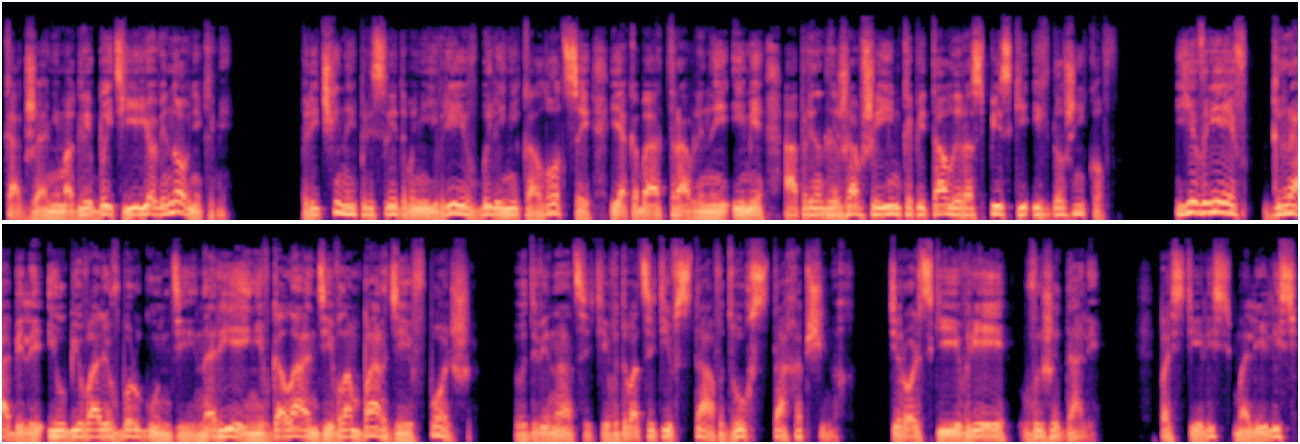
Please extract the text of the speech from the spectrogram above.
Как же они могли быть ее виновниками? Причиной преследования евреев были не колодцы, якобы отравленные ими, а принадлежавшие им капиталы расписки их должников. Евреев грабили и убивали в Бургундии, на Рейне, в Голландии, в Ломбардии, в Польше. В двенадцати, в двадцати, в ста, в двухстах общинах. Тирольские евреи выжидали. Постились, молились,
